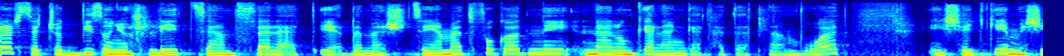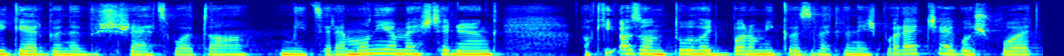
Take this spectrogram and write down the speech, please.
Persze csak bizonyos létszám felett érdemes cémet fogadni, nálunk elengedhetetlen volt, és egy Gémesi Gergő nevű srác volt a mi ceremóniamesterünk, aki azon túl, hogy baromi közvetlen és barátságos volt,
